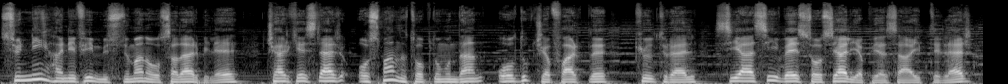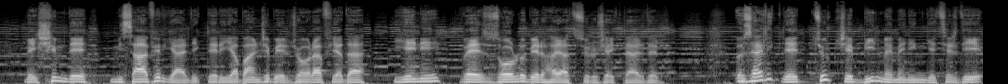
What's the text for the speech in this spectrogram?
Sünni Hanefi Müslüman olsalar bile Çerkesler Osmanlı toplumundan oldukça farklı kültürel, siyasi ve sosyal yapıya sahiptirler ve şimdi misafir geldikleri yabancı bir coğrafyada yeni ve zorlu bir hayat süreceklerdir. Özellikle Türkçe bilmemenin getirdiği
